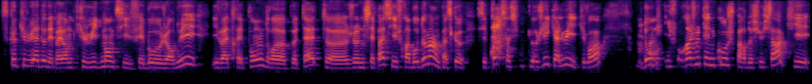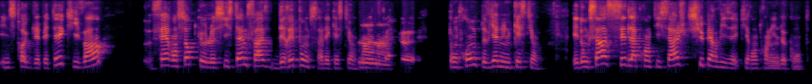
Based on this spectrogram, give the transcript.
ce que tu lui as donné. Par exemple, tu lui demandes s'il fait beau aujourd'hui, il va te répondre euh, peut-être, euh, je ne sais pas s'il fera beau demain, parce que c'est peut-être sa suite logique à lui, tu vois. Donc, il faut rajouter une couche par-dessus ça, qui est Instruct GPT, qui va faire en sorte que le système fasse des réponses à les questions, mmh. que ton prompt devienne une question. Et donc ça, c'est de l'apprentissage supervisé qui rentre en ligne de compte.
